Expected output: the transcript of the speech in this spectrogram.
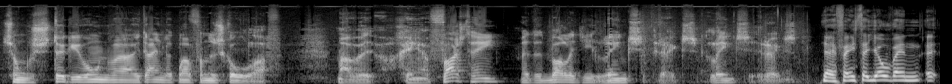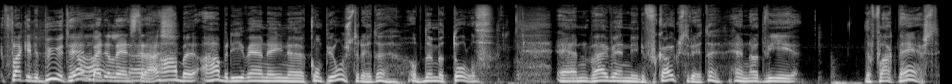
zo'n stukje woonden we uiteindelijk maar van de school af. Maar we gingen vast heen met het balletje links, rechts, links, rechts. Ja, Veenstra, Jo wen eh, vlak in de buurt hè, bij de Lenstra's. eh, Abe, Abe die werden in uh, kampioenstritten op nummer 12. En wij werden in de verkuikstritten. En dat wie de vlak naast.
